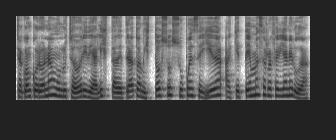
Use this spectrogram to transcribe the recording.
Chacón Corona, un luchador idealista de trato amistoso, supo enseguida a qué tema se refería Neruda,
